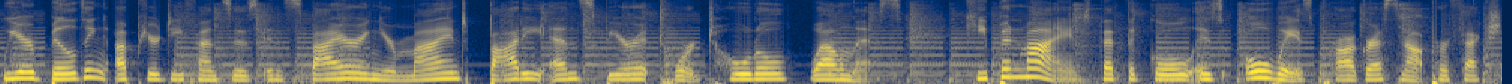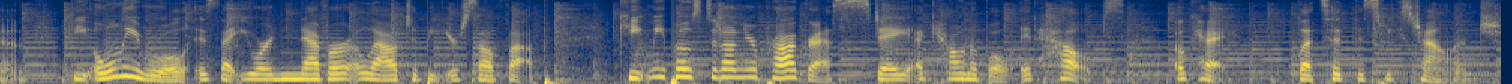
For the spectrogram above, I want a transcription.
We are building up your defenses, inspiring your mind, body, and spirit toward total wellness. Keep in mind that the goal is always progress, not perfection. The only rule is that you are never allowed to beat yourself up. Keep me posted on your progress. Stay accountable. It helps. Okay, let's hit this week's challenge.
